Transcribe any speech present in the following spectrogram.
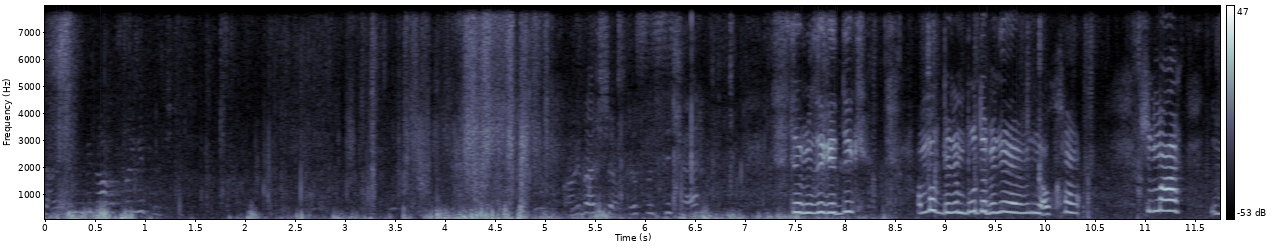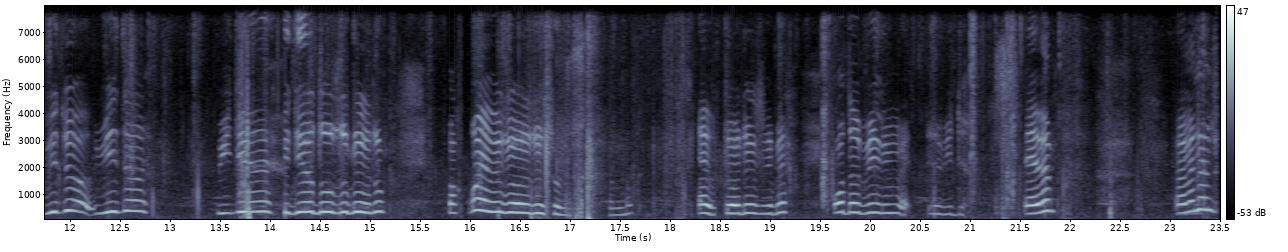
Kendim bir hasta gitmiş. Arkadaşlar burası site. sitemize girdik. Ama benim burada benim evim yok. Şimdi ben video video video video durduruyorum. Bak bu evi görüyorsunuz. Bak. Evet gördüğünüz gibi o da benim video evim. Ömer'in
